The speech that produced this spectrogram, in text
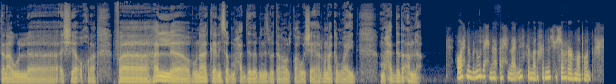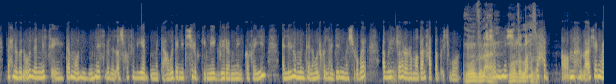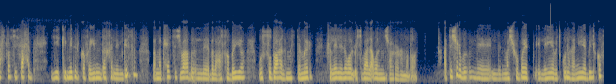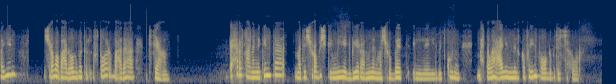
تناول آه، أشياء أخرى. فهل هناك نسب محددة بالنسبة لتناول القهوة والشاي؟ هل هناك مواعيد محددة أم لا؟ هو إحنا بنقول إحنا إحنا لسه ما دخلناش في شهر رمضان. فاحنا بنقول للناس اهتموا بالنسبة للأشخاص اللي هي متعودة إن تشرب كمية كبيرة من الكافيين قللوا من تناولكم لهذه المشروبات قبل شهر رمضان حتى بأسبوع. منذ مش منذ يحصل اللحظة. سحب. آه ما- عشان ما يحصلش سحب لكمية الكافيين داخل الجسم فما تحسش بقى بال- بالعصبية والصداع المستمر خلال اللي هو الأسبوع الأول من شهر رمضان. هتشرب ال- المشروبات اللي هي بتكون غنية بالكافيين اشربها بعد وجبة الإفطار بعدها بساعة. احرص على إنك أنت ما تشربش كمية كبيرة من المشروبات اللي بتكون محتواها عالي من الكافيين في وجبة السحور.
